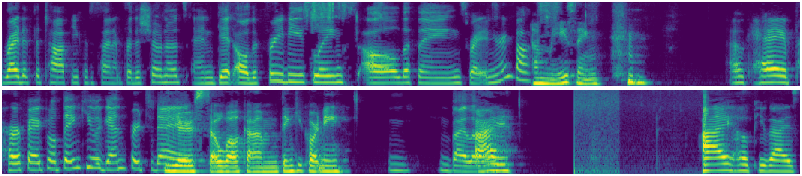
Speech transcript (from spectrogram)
Right at the top, you can sign up for the show notes and get all the freebies, links, all the things right in your inbox. Amazing. okay, perfect. Well, thank you again for today. You're so welcome. Thank you, Courtney. Mm, bye, Lauren. Bye. I hope you guys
